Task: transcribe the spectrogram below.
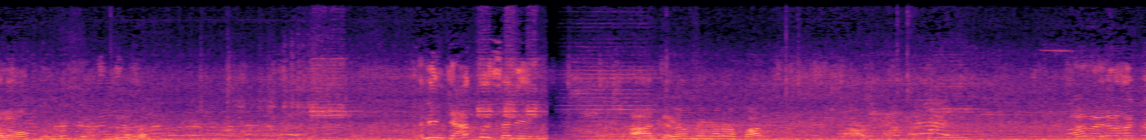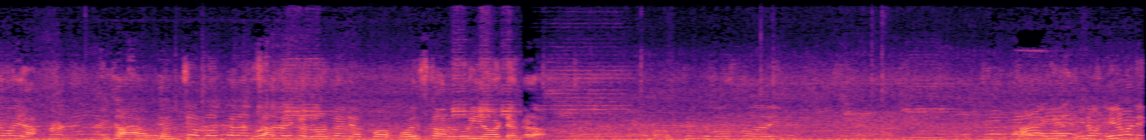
hello hello sir Salim जा तू सलीम हाँ चलो కొంచెం ఇక్కడ పోలీస్ కార్ కూడా లేవండి అక్కడ ఇనబడి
